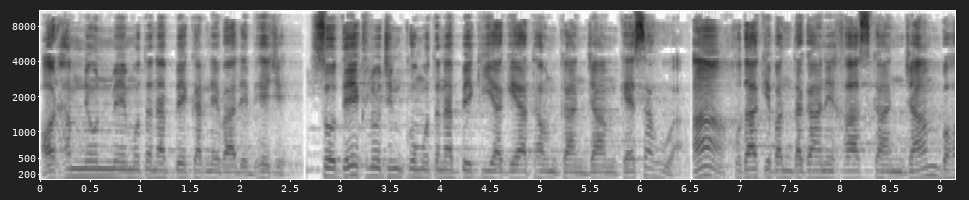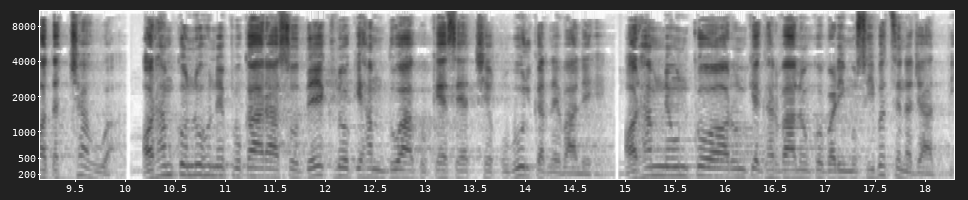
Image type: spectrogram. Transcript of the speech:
اور ہم نے ان میں متنبع کرنے والے بھیجے۔ سو دیکھ لو جن کو متنبع کیا گیا تھا، ان کا انجام کیسا ہوا؟ ہاں خدا کے بندگان خاص کا انجام بہت اچھا ہوا۔ اور ہم کو نوح نے پکارا، سو دیکھ لو کہ ہم دعا کو کیسے اچھے قبول کرنے والے ہیں۔ اور ہم نے ان کو اور ان کے گھر والوں کو بڑی مصیبت سے نجات دی۔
